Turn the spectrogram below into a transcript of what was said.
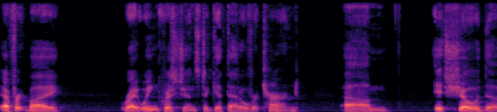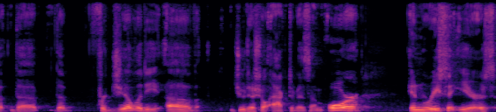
effort by right wing Christians to get that overturned, um, it showed the, the, the fragility of judicial activism. Or in recent years,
